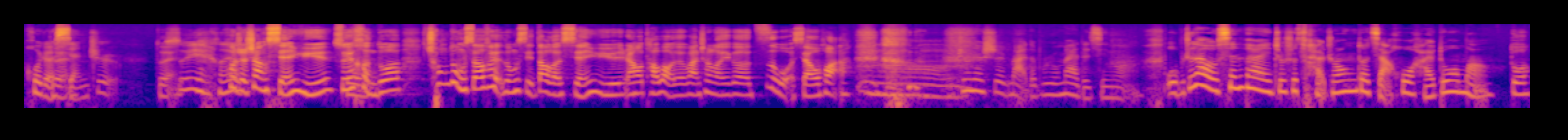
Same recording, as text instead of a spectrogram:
或者闲置。对，所以或者上闲鱼，所以很多冲动消费的东西到了闲鱼，然后淘宝就完成了一个自我消化。嗯，真的是买的不如卖的精啊！我不知道现在就是彩妆的假货还多吗？多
